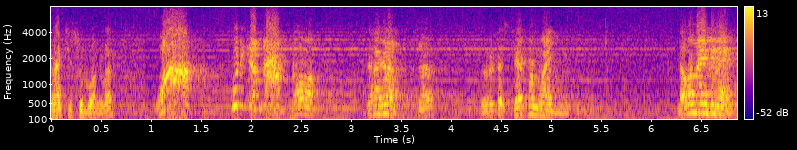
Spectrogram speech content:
சாட்சி சொல்லுவாங்களா? வா குடிக்கண்டா தினகரன் சார். இவர்கிட்ட ஸ்டேட்மெண்ட் வாங்கிங்க. லெவன் நைன்டி நைன்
